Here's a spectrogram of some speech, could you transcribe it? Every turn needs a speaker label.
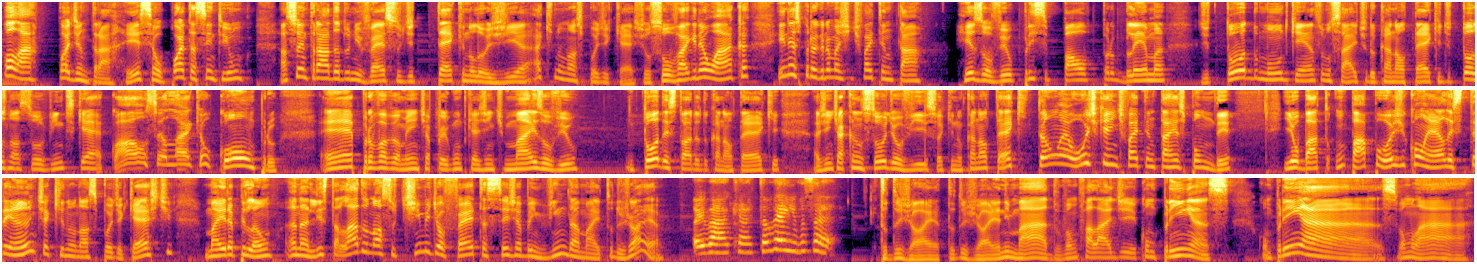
Speaker 1: Olá, pode entrar. Esse é o Porta 101, a sua entrada do universo de tecnologia aqui no nosso podcast. Eu sou o Wagner Waka e nesse programa a gente vai tentar resolver o principal problema de todo mundo que entra no site do Canaltech, de todos os nossos ouvintes, que é qual celular que eu compro? É provavelmente a pergunta que a gente mais ouviu em toda a história do Canaltech. A gente já cansou de ouvir isso aqui no Canaltech, então é hoje que a gente vai tentar responder. E eu bato um papo hoje com ela, estreante aqui no nosso podcast, Maíra Pilão, analista lá do nosso time de ofertas. Seja bem-vinda, Mai. Tudo jóia?
Speaker 2: Oi, Vaca. Tô bem, e você?
Speaker 1: Tudo jóia, tudo jóia. Animado. Vamos falar de comprinhas. Comprinhas! Vamos lá.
